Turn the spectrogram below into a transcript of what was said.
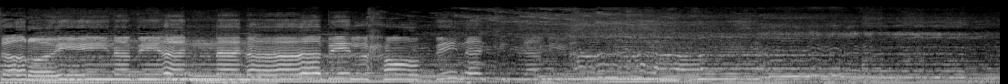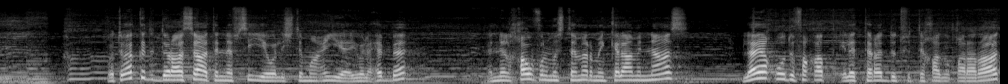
ترين بأننا بالحب نكتمل. وتؤكد الدراسات النفسية والاجتماعية أيها الأحبة أن الخوف المستمر من كلام الناس لا يقود فقط إلى التردد في اتخاذ القرارات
